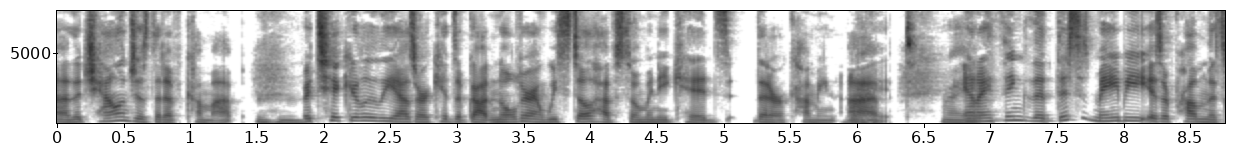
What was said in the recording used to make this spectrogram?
uh, the challenges that have come up Mhm. particularly as our kids have gotten older and we still have so many kids that are coming up Right. Right. and i think that this is maybe is a problem that's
